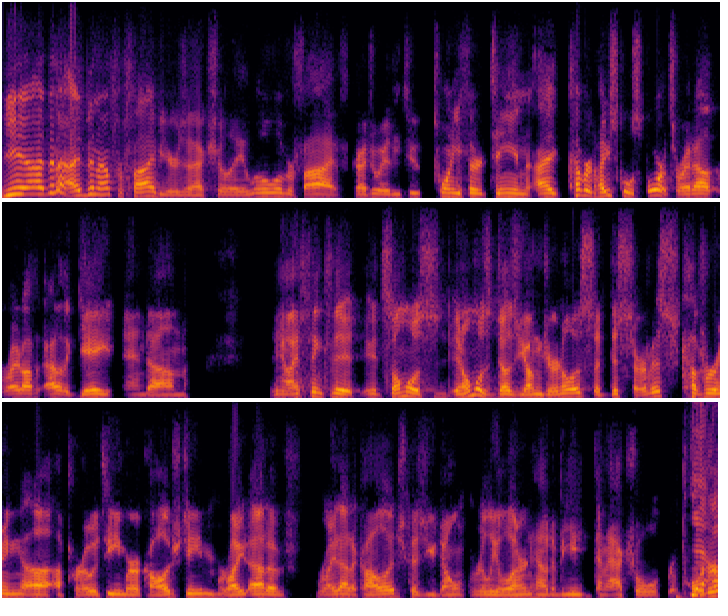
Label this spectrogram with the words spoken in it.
Yeah, I've been I've been out for five years actually, a little over five. Graduated in two, 2013. I covered high school sports right out right off out of the gate, and um, you know, I think that it's almost it almost does young journalists a disservice covering uh, a pro team or a college team right out of right out of college because you don't really learn how to be an actual reporter. Yeah,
